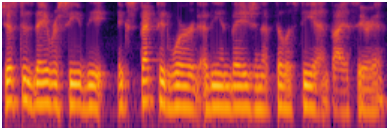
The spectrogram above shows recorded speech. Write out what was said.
just as they receive the expected word of the invasion of Philistia by Assyria.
